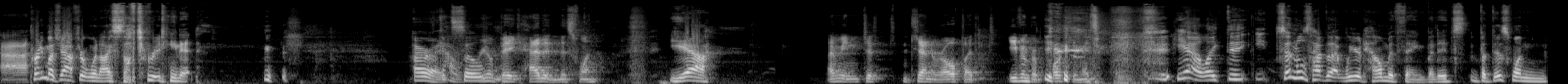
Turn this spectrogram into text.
Ah, pretty much after when I stopped reading it. All right, so real big head in this one. yeah, I mean, just general, but even proportionate. Yeah, like the Sentinels have that weird helmet thing, but it's but this one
